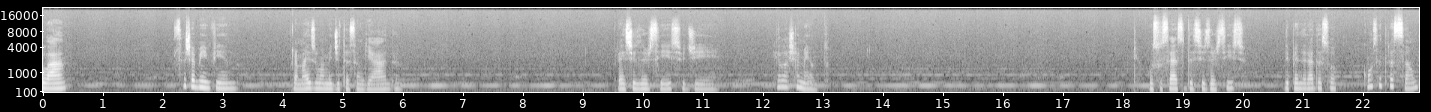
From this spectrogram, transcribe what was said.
Olá, seja bem-vindo para mais uma meditação guiada, para este exercício de relaxamento. O sucesso deste exercício dependerá da sua concentração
